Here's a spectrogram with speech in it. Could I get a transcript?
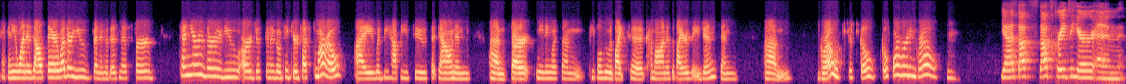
if anyone is out there, whether you've been in the business for 10 years or you are just going to go take your test tomorrow, I would be happy to sit down and um, start meeting with some people who would like to come on as a buyer's agent and um, grow. Just go go forward and grow. Yes, that's that's great to hear, and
